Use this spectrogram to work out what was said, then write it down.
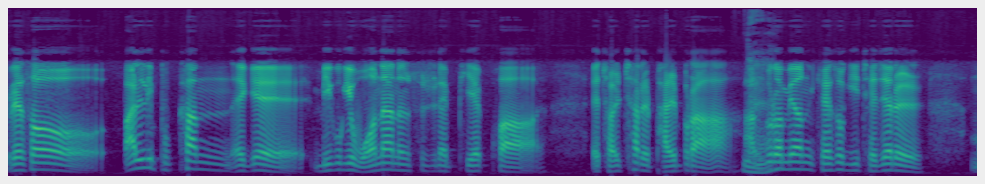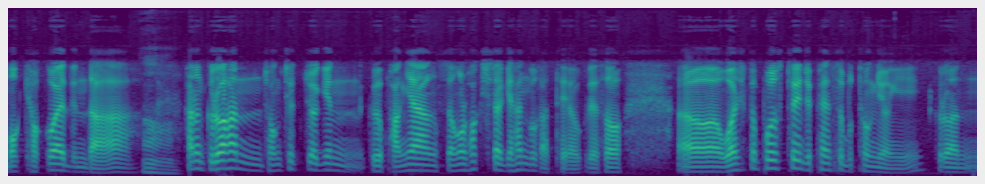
그래서 빨리 북한에게 미국이 원하는 수준의 비핵화의 절차를 밟으라. 안 네. 그러면 계속 이 제재를 뭐 겪어야 된다 어. 하는 그러한 정책적인 그 방향성을 확실하게 한 것 같아요. 그래서 어, 워싱턴 포스트 이제 펜스 부통령이 그런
